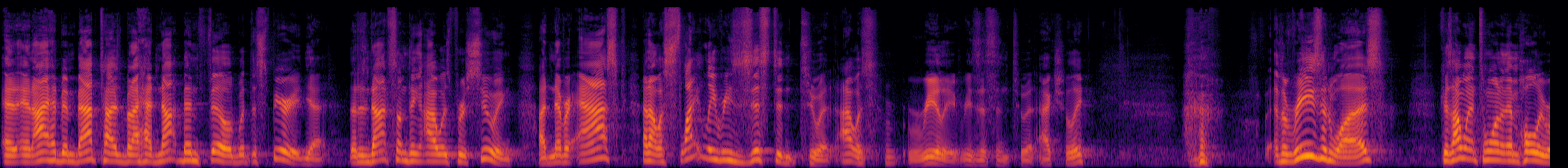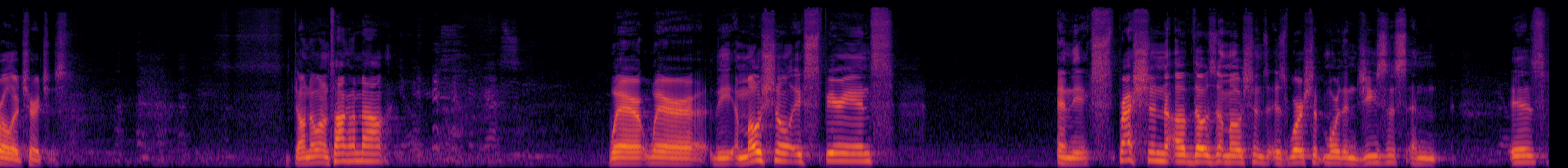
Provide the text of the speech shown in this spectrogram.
and, and I had been baptized, but I had not been filled with the Spirit yet. That is not something I was pursuing. I'd never asked, and I was slightly resistant to it. I was really resistant to it, actually. the reason was because I went to one of them holy roller churches. Don't know what I'm talking about? Where, where the emotional experience and the expression of those emotions is worship more than Jesus and is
